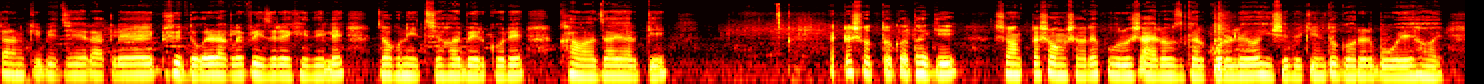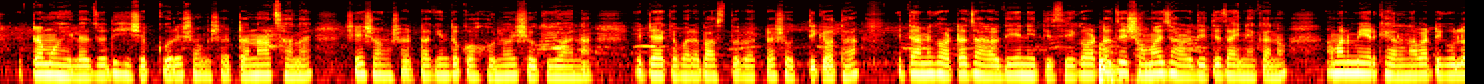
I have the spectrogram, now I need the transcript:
কারণ কি ভিজিয়ে রাখলে, একটু সিদ্ধ করে রাখলে ফ্রিজে রেখে দিলে যখন ইচ্ছে হয় বের করে খাওয়া যায় আর কি। একটা সত্য কথা কি একটা সংসারে পুরুষ আয় রোজগার করলেও হিসেবে কিন্তু ঘরের বয়ে হয়। একটা মহিলা যদি হিসেব করে সংসারটা না চালায়, সেই সংসারটা কিন্তু কখনোই সুখী হয় না। এটা একেবারে বাস্তব একটা সত্যি কথা। এতে আমি ঘরটা ঝাড় দিয়ে নিতেছি। ঘরটা যে সময় ঝাড় দিতে যাই না কেন, আমার মেয়ের খেলনা বাটিগুলো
